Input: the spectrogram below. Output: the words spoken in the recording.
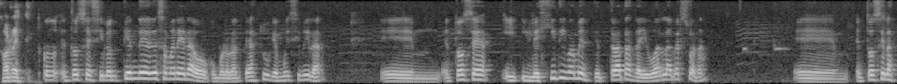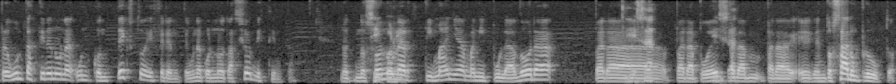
Correcto. Entonces, si lo entiendes de esa manera, o como lo planteas tú, que es muy similar, eh, entonces, y, y legítimamente tratas de ayudar a la persona, eh, entonces las preguntas tienen un contexto diferente, una connotación distinta. No, son una artimaña manipuladora para, para poder para, para eh, endosar un producto,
